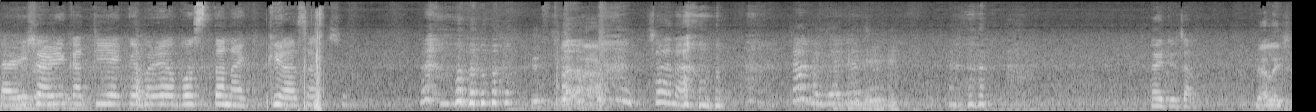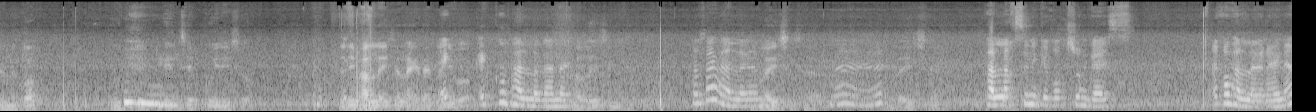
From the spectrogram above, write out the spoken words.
দাড়ি চাড়ি কাটি একেবাৰে অৱস্থা নাইকিয়া চাওকচোন। চানা। সেইটো যাওক বেয়া লাগিছে কওক? ক্লিন চেভ কৰি দিছোঁ। যদি ভালো লাগিছে লাইক এটা কৰি দিব। একো ভালো লগা নাই। ভালো লাগিছে? সঁচাই ভাল লগা নাই লাগিছে ছাৰ নাই। লাগিছে ভাল লাগছে নেকি কওকচোন গাইছ একো ভাল লগা নাই না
